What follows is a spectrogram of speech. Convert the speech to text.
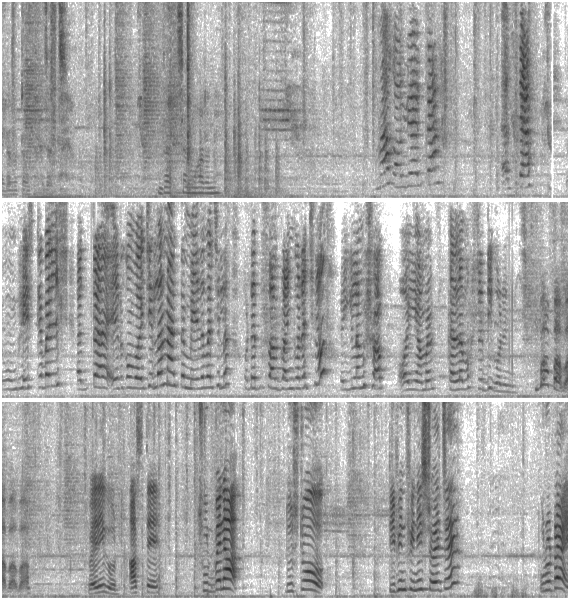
এগারোটা যাচ্ছে। যাচ্ছে মহারানী ভেজিটেবল একটা এরকম হয়েছিল না একটা মেরে ছিল ওটা সব ড্রয়িং করেছিল ওইগুলো আমি সব ওই আমার খেলা বক্সটা দিয়ে করে নিচ্ছি বাবা বাবা বাবা ভেরি গুড আস্তে। ছুটবে না। দুষ্টু টিফিন ফিনিশড হয়েছে? পুরোটাই?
